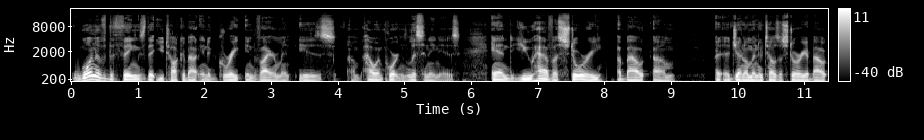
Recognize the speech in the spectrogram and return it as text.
One of the things that you talk about in a great environment is um, how important listening is. And you have a story about um, a, a, gentleman who tells a story about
